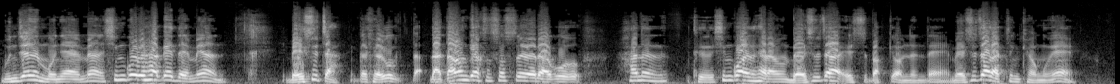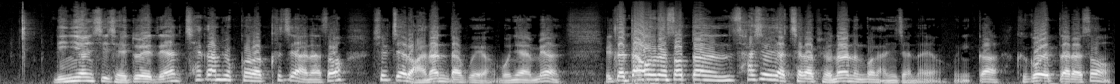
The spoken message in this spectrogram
문제는 뭐냐면 신고를 하게 되면 매수자, 그러니까 결국 나, 나 다운 계약서 썼어요라고 하는 그 신고하는 사람은 매수자일 수밖에 없는데 매수자 같은 경우에 리니언시 제도에 대한 체감 효과가 크지 않아서 실제로 안 한다고 해요. 뭐냐면 일단 다운을 썼다는 사실 자체가 변하는 건 아니잖아요. 그러니까 그거에 따라서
